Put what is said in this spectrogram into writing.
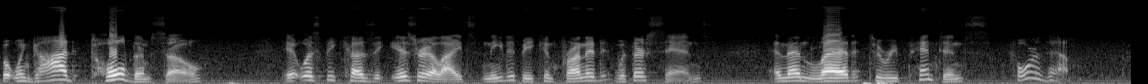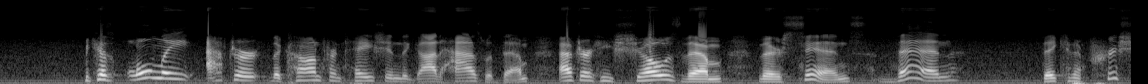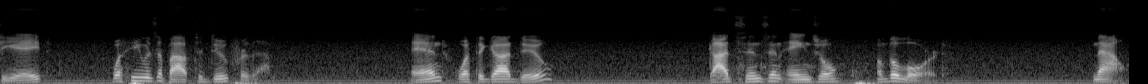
But when God told them so, it was because the Israelites needed to be confronted with their sins and then led to repentance for them. Because only after the confrontation that God has with them, after He shows them their sins, then they can appreciate what He was about to do for them. And what did God do? God sends an angel of the Lord. Now,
